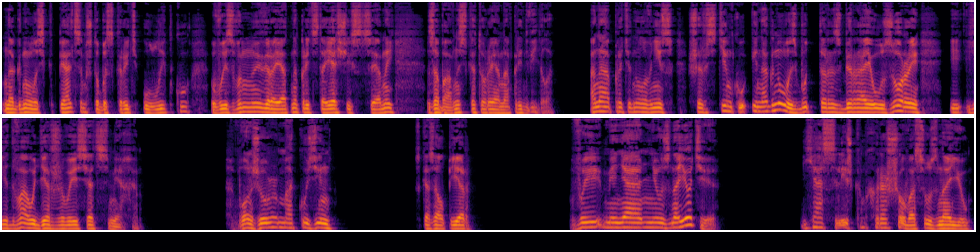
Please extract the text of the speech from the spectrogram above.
нагнулась к пяльцам, чтобы скрыть улыбку, вызванную, вероятно, предстоящей сценой, забавность которой она предвидела. Она протянула вниз шерстинку и нагнулась, будто разбирая узоры и едва удерживаясь от смеха. «Bonjour, ma cousine», — сказал Пьер. «Вы меня не узнаете?» «Я слишком хорошо вас узнаю.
